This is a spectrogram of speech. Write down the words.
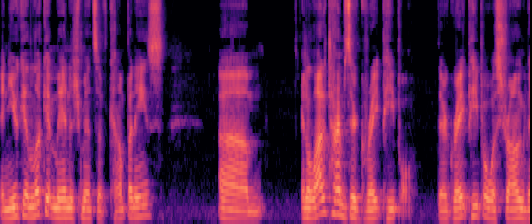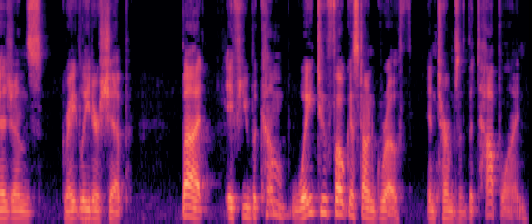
and you can look at managements of companies, um, and a lot of times they're great people. They're great people with strong visions, great leadership, but if you become way too focused on growth in terms of the top line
